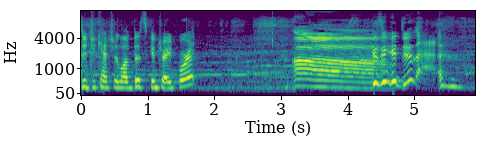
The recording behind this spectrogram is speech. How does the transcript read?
Did you catch your Luvdisc and trade for it? Ah. Because you could do that.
